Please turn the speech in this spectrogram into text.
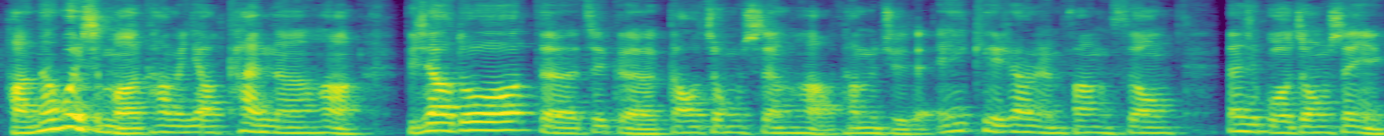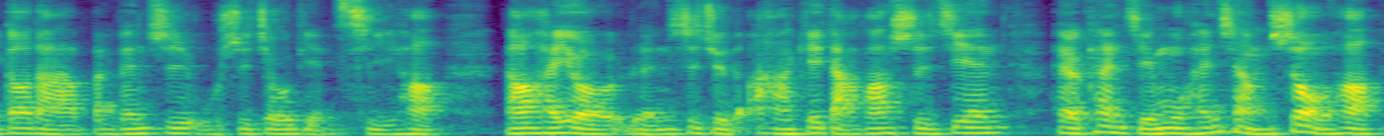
好，那为什么他们要看呢？哈，比较多的这个高中生哈，他们觉得诶可以让人放松，但是国中生也高达百分之五十九点七哈，然后还有人是觉得啊可以打发时间，还有看节目很享受哈。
